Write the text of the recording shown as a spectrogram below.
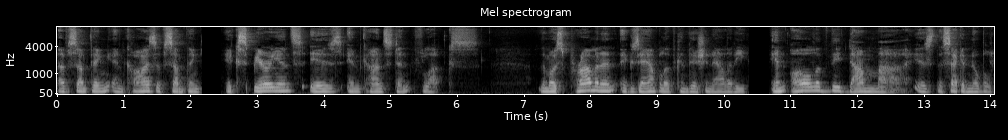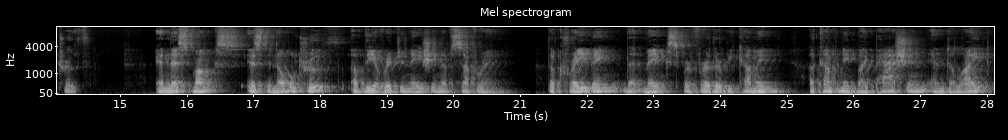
of something and cause of something, experience is in constant flux. The most prominent example of conditionality in all of the Dhamma is the second noble truth. And this, monks, is the noble truth of the origination of suffering, the craving that makes for further becoming, accompanied by passion and delight,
